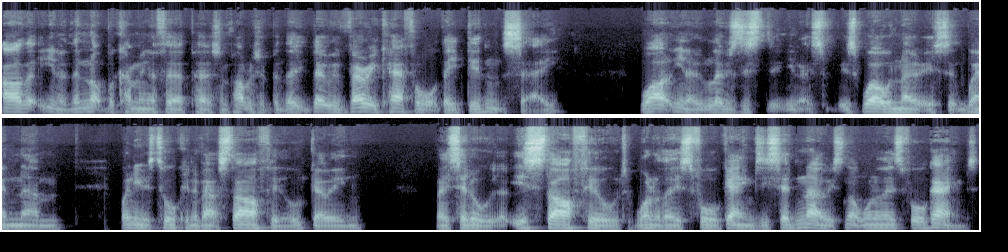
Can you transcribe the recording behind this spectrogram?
are they, you know they're not becoming a third person publisher, but they, they were very careful what they didn't say. While you know there was this you know it's, it's well noticed that when um when he was talking about Starfield going, they said, "Oh, is Starfield one of those four games?" He said, "No, it's not one of those four games."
